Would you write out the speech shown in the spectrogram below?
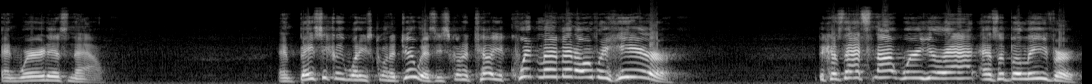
and where it is now. And basically, what he's going to do is he's going to tell you quit living over here because that's not where you're at as a believer.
